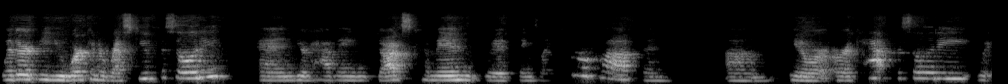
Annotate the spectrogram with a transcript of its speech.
whether it be you work in a rescue facility and you're having dogs come in with things like kennel cough and um, you know, or, or, a cat facility with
